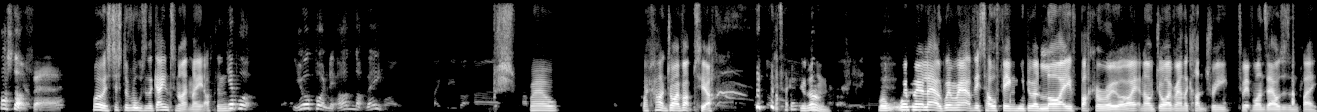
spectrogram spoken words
That's not fair. Well, it's just the rules of the game tonight, mate. I can. Yeah, but you're putting it on, not me. Well, I can't drive up to you. It'd take too long. Well, when we're allowed, when we're out of this whole thing, we'll do a live buckaroo, all right? And I'll drive around the country to everyone's houses and play.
